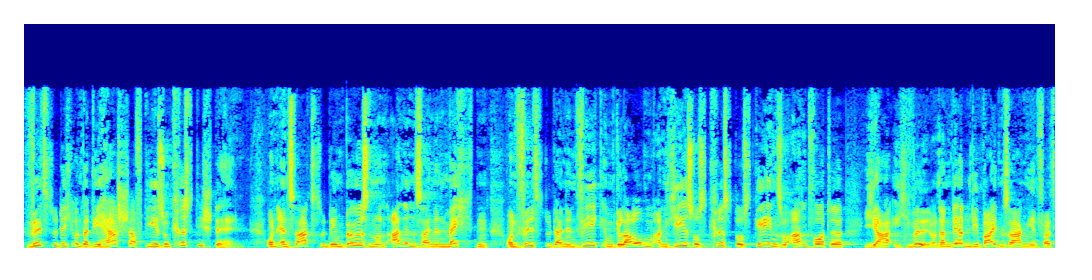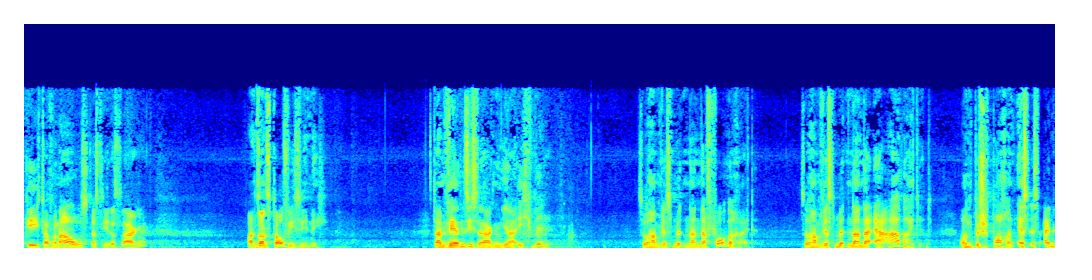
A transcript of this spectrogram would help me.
willst du dich unter die Herrschaft Jesu Christi stellen? Und entsagst du dem Bösen und allen seinen Mächten und willst du deinen Weg im Glauben an Jesus Christus gehen? So antworte, ja, ich will. Und dann werden die beiden sagen, jedenfalls gehe ich davon aus, dass die das sagen, weil sonst taufe ich sie nicht. Dann werden sie sagen, ja, ich will. So haben wir es miteinander vorbereitet. So haben wir es miteinander erarbeitet und besprochen. Es ist ein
